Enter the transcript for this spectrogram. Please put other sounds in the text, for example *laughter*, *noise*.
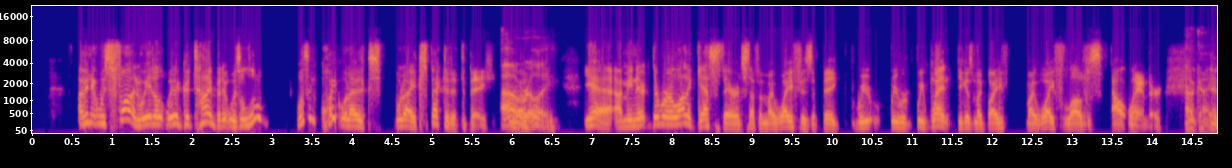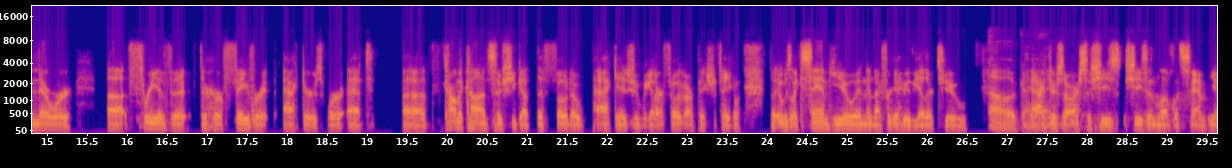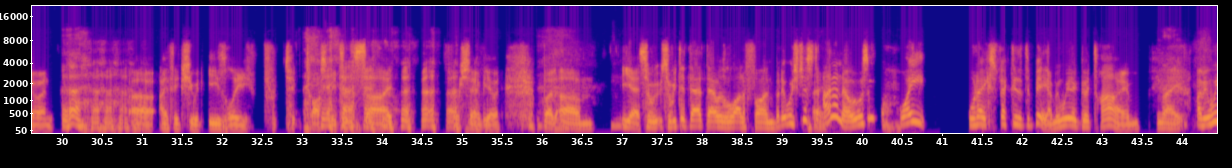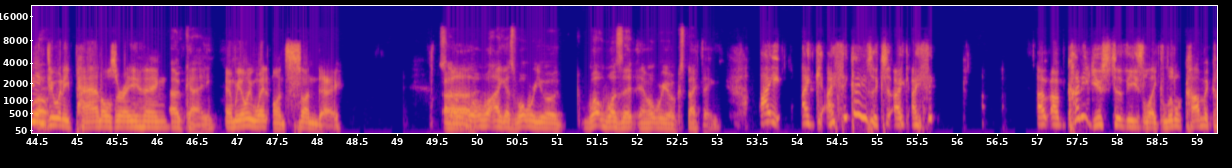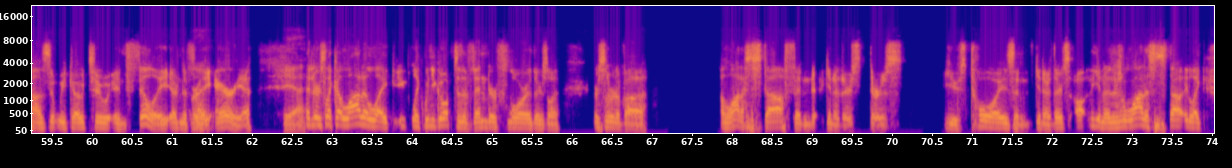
I mean, it was fun. We had a we had a good time, but it was a little wasn't quite what I ex- what I expected it to be. you Oh, know? really? Yeah, I mean, there, there were a lot of guests there and stuff, and my wife is a big. We we were we went because my wife my wife loves Outlander, Okay. and there were uh, three of the, the her favorite actors were at uh, Comic Con, so she got the photo package and we got our photo our picture taken. But it was like Sam Heughan and I forget who the other two oh, okay. actors are. So she's she's in love with Sam Heughan. *laughs* Uh, I think she would easily t- toss me to the side for Sam Heughan. But um, yeah, so so we did that. That was a lot of fun. But it was just Right. I don't know. It wasn't quite what I expected it to be. I mean, we had a good time. right. I mean, we Well- didn't do any panels or anything, Okay. and we only went on Sunday. So, Uh, what, what- I guess what were you? What was it, and what were you expecting? I I I think I was, I, I think I, I'm kind of used to these like little comic cons that we go to in Philly in the Philly Right. area, Yeah. and there's like a lot of like like when you go up to the vendor floor, there's a there's sort of a a lot of stuff, and you know there's there's used toys, and you know there's you know there's a lot of stuff like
